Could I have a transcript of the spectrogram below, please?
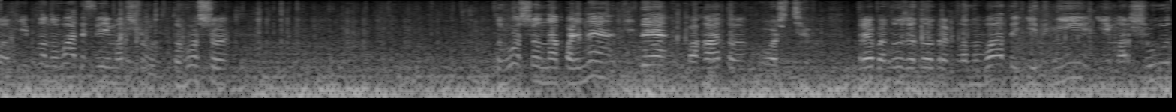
От, і планувати свій маршрут. Того, що що на пальне йде багато коштів. Треба дуже добре планувати і дні, і маршрут.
